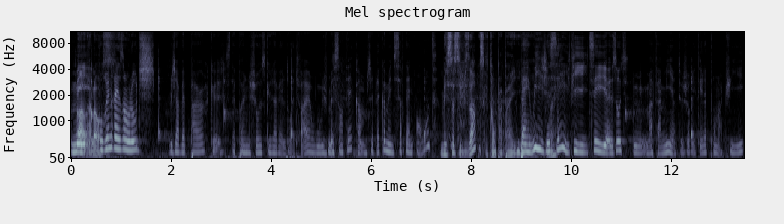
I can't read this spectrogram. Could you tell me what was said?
Mais Ah, alors, pour une raison ou l'autre, je- j'avais peur que c'était pas une chose que j'avais le droit de faire ou je me sentais comme j'avais comme une certaine honte. Mais ça, c'est bizarre parce que ton papa, il... Ben oui, je Ouais. sais. Puis tu sais, eux autres, ma famille a toujours été là pour m'appuyer.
